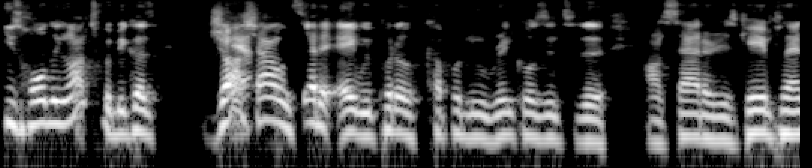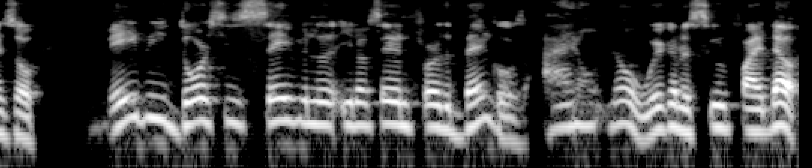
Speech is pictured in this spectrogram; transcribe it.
He's holding on to it because Josh yeah. Allen said it. Hey, we put a couple new wrinkles into the on Saturday's game plan, so maybe Dorsey's saving, the, you know, I'm saying for the Bengals. I don't know. We're gonna soon find out.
